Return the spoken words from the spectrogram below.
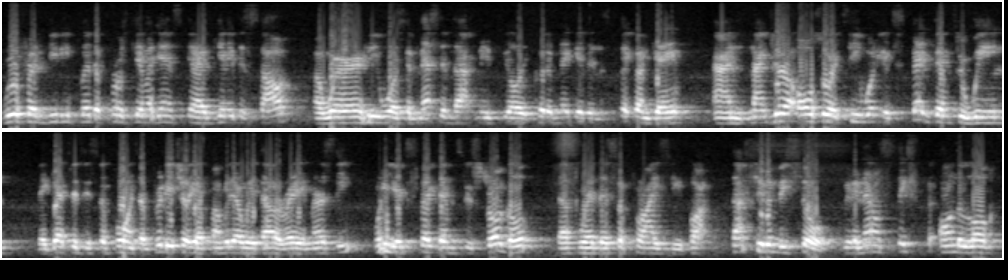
Wilfred Ndidi played the first game against uh, Guinea-Bissau, uh, where he was the mess in that midfield. He couldn't make it in the second game. And Nigeria also a team when you expect them to win, they get to disappoint. I'm pretty sure you're familiar with that already, Mercy. When you expect them to struggle, that's where they surprise you. But that shouldn't be so. We're now sixth on the log,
